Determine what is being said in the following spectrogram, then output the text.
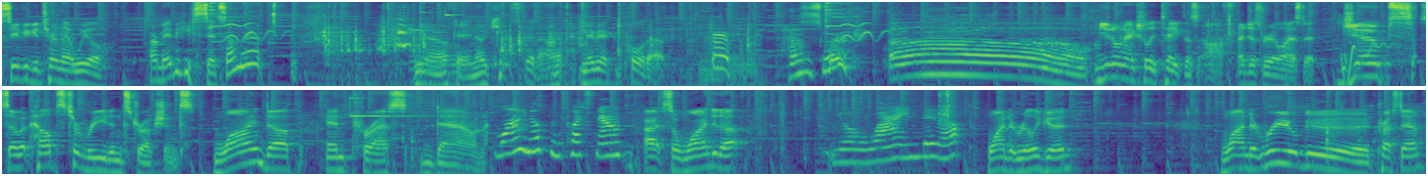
See if you can turn that wheel. Or maybe he sits on that? No, okay, no, he can't sit on it. Maybe I can pull it out. How does this work? Oh. You don't actually take this off. I just realized it. Jokes. So it helps to read instructions. Wind up and press down. Wind up and press down. All right, so wind it up. You'll wind it up. Wind it really good. Wind it real good. Press down.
